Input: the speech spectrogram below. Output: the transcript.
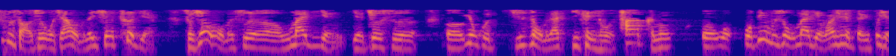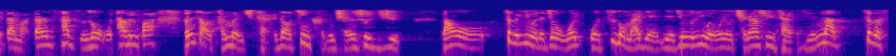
至少就是我讲我们的一些特点。首先，我们是无买点，也就是呃，用户即使我们在 DK 以后，他可能我我我并不是说无买点完全等于不写代码，但是他只是说我他会花很少成本去采集到尽可能全数据，然后这个意味着就我我自动买点，也就是意味我有全量数据采集，那这个时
